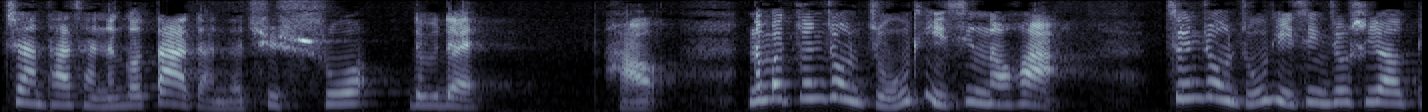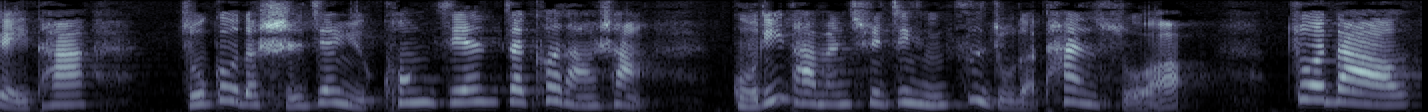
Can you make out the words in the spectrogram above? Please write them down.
这样他才能够大胆的去说，对不对？好，那么尊重主体性的话，尊重主体性就是要给他足够的时间与空间，在课堂上鼓励他们去进行自主的探索，做到。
